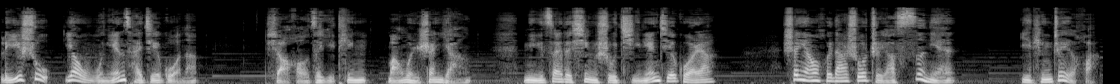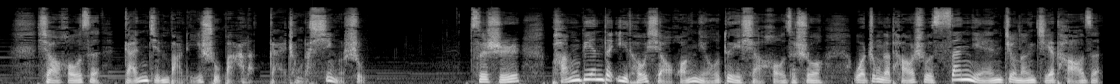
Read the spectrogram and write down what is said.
梨树要五年才结果呢。”小猴子一听，忙问山羊：“你栽的杏树几年结果呀？”山羊回答说：“只要四年。”一听这话，小猴子赶紧把梨树拔了，改成了杏树。此时，旁边的一头小黄牛对小猴子说：“我种的桃树三年就能结桃子。”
